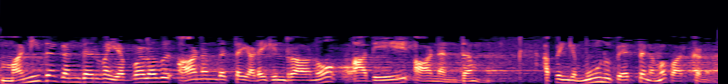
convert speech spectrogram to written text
மனித கந்தர்வன் எவ்வளவு ஆனந்தத்தை அடைகின்றானோ அதே ஆனந்தம். அப்ப இங்க மூணு பேர்த்த நம்ம பார்க்கணும்.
